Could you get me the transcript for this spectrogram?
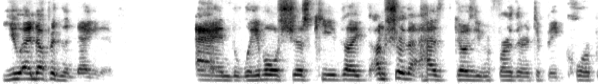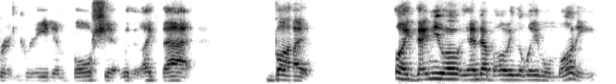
you end up in the negative. And labels just keep like I'm sure that has goes even further into big corporate greed and bullshit with it like that. But like then you end up owing the label money,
